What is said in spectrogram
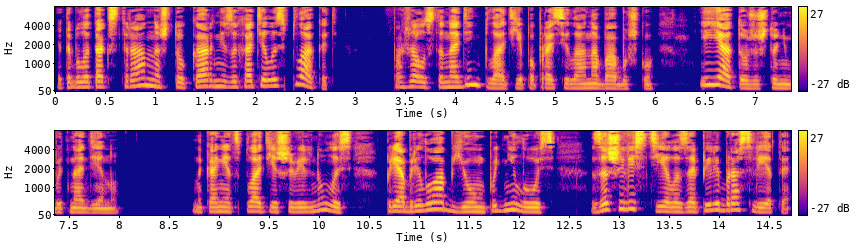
Это было так странно, что Карне захотелось плакать. «Пожалуйста, надень платье», — попросила она бабушку. «И я тоже что-нибудь надену». Наконец платье шевельнулось, приобрело объем, поднялось, зашелестело, запели браслеты.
